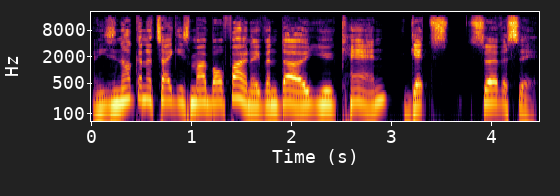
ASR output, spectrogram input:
and he's not going to take his mobile phone, even though you can get service there.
